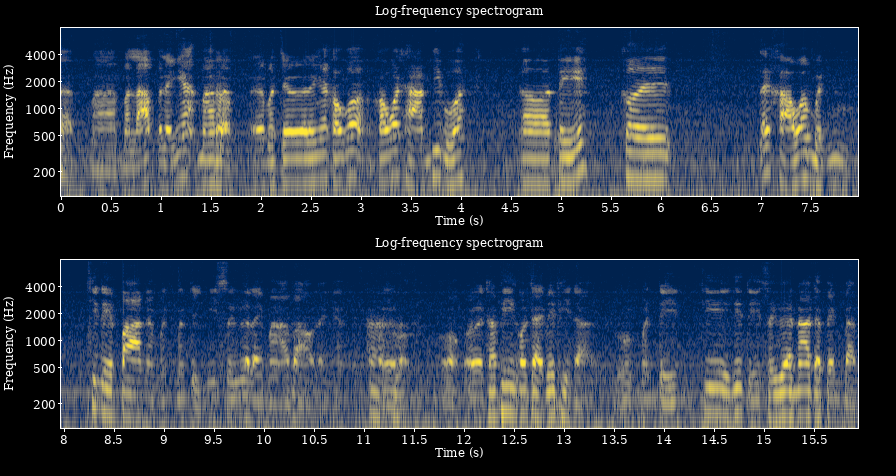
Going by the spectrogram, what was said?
แบบมามารับอะไรเงี้ยมาแบบเออมาเจออะไรเงี้ยเขาก็เขาก็ถามพี่บอกว่าเออตีเคยได้ข่าวว่าเหมือนที่เนปาลเนี่ยเหมือนเหมันตีมีซื้ออะไรมาเปล่าอะไรเงี้ยอ่าเออบอกบอกเออถ้าพี่เข้าใจไม่ผิดอะเหมือนตีที่ที่ตีซื้อน่าจะเป็นแบบ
